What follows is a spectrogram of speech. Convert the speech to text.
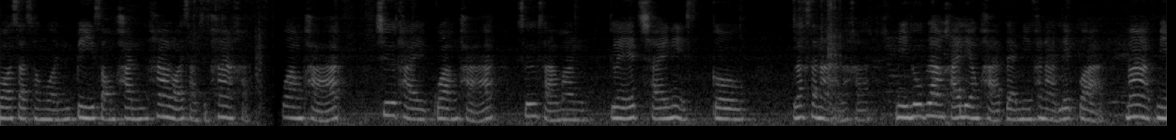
บสัตว์สงวนปี 2535 ค่ะ วางผา ชื่อไทย กวางผา ชื่อสามัญ Great Chinese Girl ลักษณะนะคะ มีรูปร่างคล้ายเลียงผาแต่มีขนาดเล็กกว่ามาก มี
